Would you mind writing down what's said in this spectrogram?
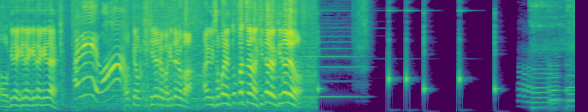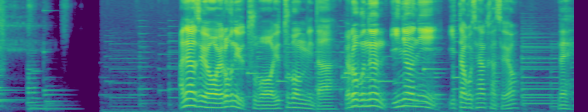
어 기다려 기다려 기다려 기다려. 빨리 와. 오케이 오케이. 기다려봐 기다려봐. 아 이거 저번에 똑같잖아. 기다려 기다려. 안녕하세요. 여러분의 유튜버 유튜버입니다. 여러분은 인연이 있다고 생각하세요? 네.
